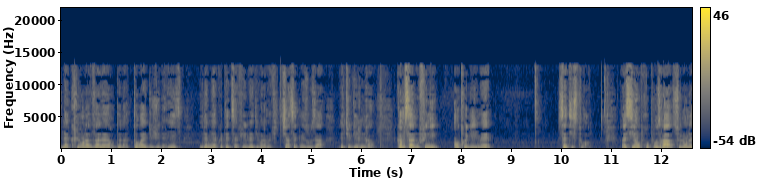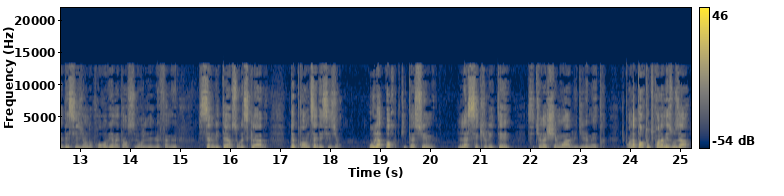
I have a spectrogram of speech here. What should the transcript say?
Il a cru en la valeur de la Torah et du judaïsme. Il a mis à côté de sa fille, il lui a dit voilà ma fille, tiens cette mezouza et tu guériras. Comme ça, nous finit, entre guillemets, cette histoire. Ainsi, on proposera, selon la décision, donc on revient maintenant sur le fameux serviteur, sur l'esclave, de prendre sa décision. Ou la porte qui t'assume la sécurité, si tu restes chez moi, lui dit le maître, tu prends la porte ou tu prends la mezouza?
